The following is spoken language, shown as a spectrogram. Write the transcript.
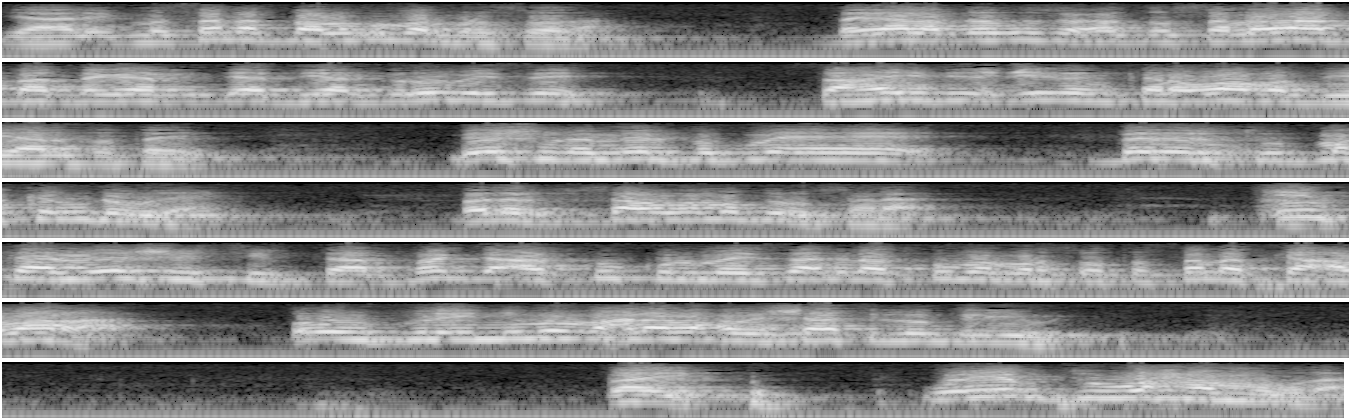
yani ma sanad baa lagu marmarsooda. Dagaal haddaad u socoto sanadaad dagaal diyaar garoobayse sahaydii ciidankana waaba diyaarsatay. Meeshuna meel fog ma ahee bedertu makay u dhowdahay bedertu saa ugama durugsanaa. Intaa meesha jirta ragga aad ku kulmaysaan inaad ku marmarsooto sanadka abaar ah oo un fulaynimo macnaha waxa wey shaati loo geliye wey. Ayib. Wayabduu waxaa muuqda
